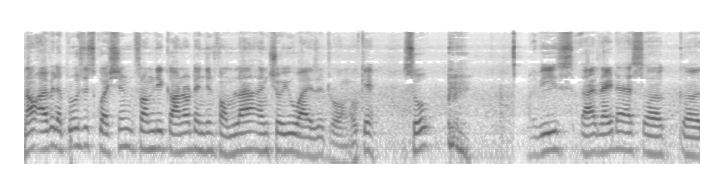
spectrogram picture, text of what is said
Now I will approach this question from the Carnot engine formula and show you why is it wrong okay? So we write as uh, uh,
